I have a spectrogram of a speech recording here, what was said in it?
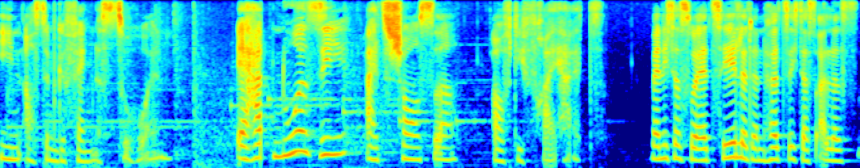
ihn aus dem Gefängnis zu holen. Er hat nur sie als Chance auf die Freiheit. Wenn ich das so erzähle, dann hört sich das alles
